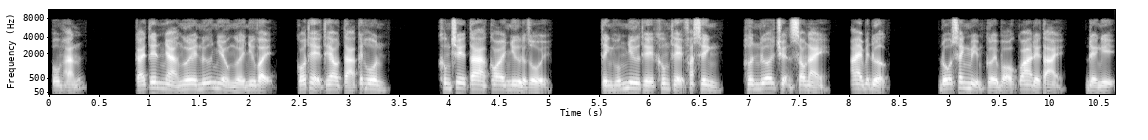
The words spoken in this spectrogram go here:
ôm hắn. Cái tên nhà ngươi nữ nhiều người như vậy, có thể theo ta kết hôn? Không chê ta coi như được rồi. Tình huống như thế không thể phát sinh, hơn nữa chuyện sau này, ai biết được. Đỗ xanh mỉm cười bỏ qua đề tài, đề nghị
